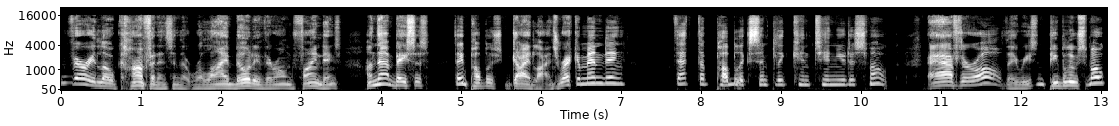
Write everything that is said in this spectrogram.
very low confidence in the reliability of their own findings On that basis, they published guidelines recommending that the public simply continue to smoke. After all, they reasoned, people who smoke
